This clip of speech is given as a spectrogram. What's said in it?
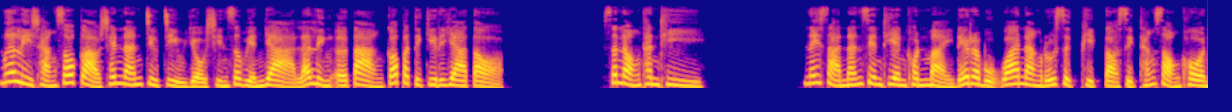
เมื่อหลี่ฉางโซ่กล่าวเช่นนั้น จิวจิวโยชินเสวียนหยาและหลิงเอ๋อต่างก็ปฏิกิริยาตอบ สนองทันที ในสารนั้นเซียนเทียนคนใหม่ได้ระบุว่านางรู้สึกผิดต่อสิทธิ์ทั้งสองคน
